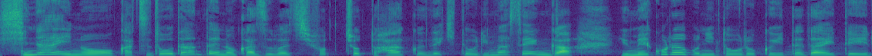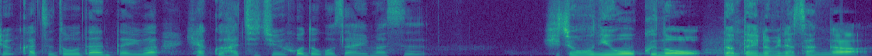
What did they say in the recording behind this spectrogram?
市内の活動団体の数はちょっと把握できておりませんが夢コラボに登録いただいている活動団体は180ほどございます。非常に多くの団体の皆さんが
